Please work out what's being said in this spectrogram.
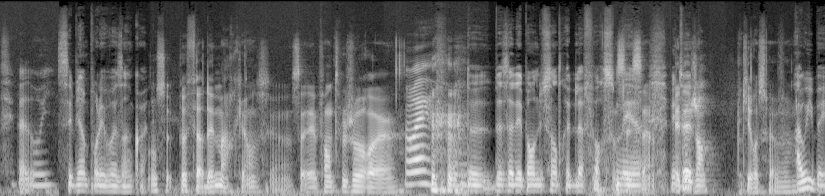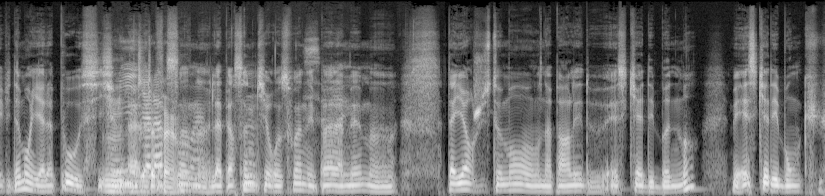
fait pas de bruit. C'est bien pour les voisins, quoi. Bon, ça peut faire des marques. hein, ça, dépend toujours. euh, Ouais. De- de- ça dépend du centre et de la force. Mais, ça. mais Et toi- des gens qui reçoivent. Ah oui, bah évidemment, il y a la peau aussi. Oui, y la, a la peau, personne, ouais. la personne Mm. qui reçoit n'est pas la même. euh. D'ailleurs, justement, on a parlé de est-ce qu'il y a des bonnes mains, mais est-ce qu'il y a des bons culs?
